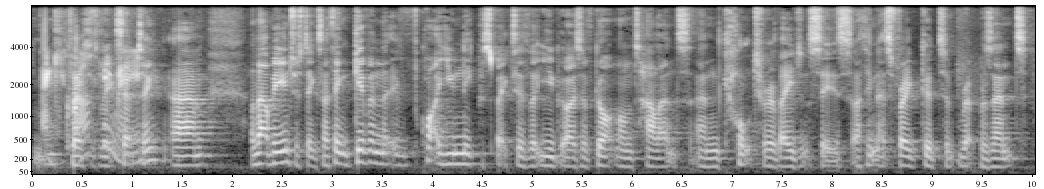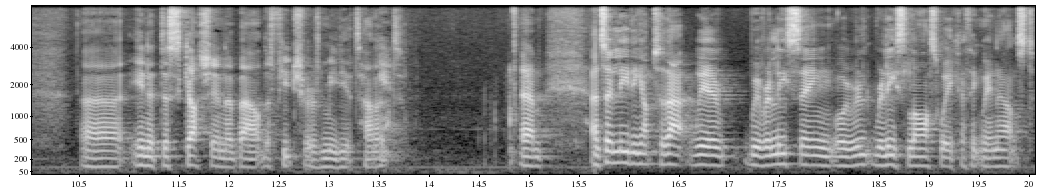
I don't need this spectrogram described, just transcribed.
Thank you for graciously accepting. Um, and that'll be interesting. So I think, given that quite a unique perspective that you guys have got on talent and culture of agencies, I think that's very good to represent uh, in a discussion about the future of media talent. Um, and so, leading up to that, we're we're releasing, or we re- released last week. I think we announced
